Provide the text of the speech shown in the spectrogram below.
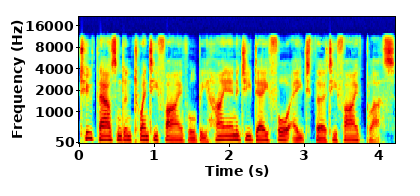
2025 will be High Energy Day for age 35 plus.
